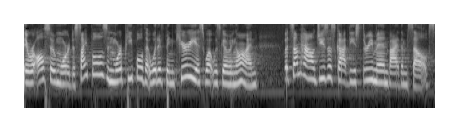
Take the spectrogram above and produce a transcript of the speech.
There were also more disciples and more people that would have been curious what was going on. But somehow Jesus got these three men by themselves.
